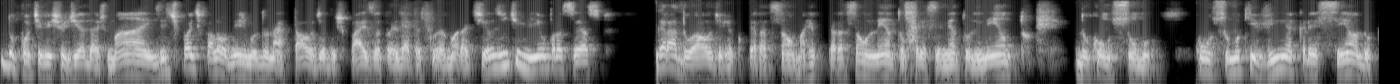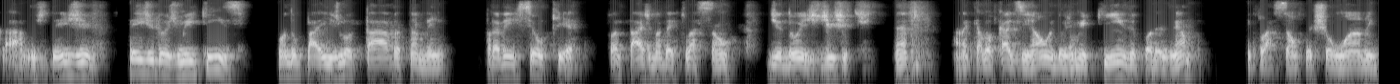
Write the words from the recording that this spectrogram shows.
do ponto de vista do Dia das Mães, a gente pode falar o mesmo do Natal, Dia dos Pais, outras datas comemorativas, a gente via um processo gradual de recuperação, uma recuperação lenta, um crescimento lento do consumo. Consumo que vinha crescendo, Carlos, desde, desde 2015, quando o país lutava também para vencer o quê? Fantasma da inflação de dois dígitos. Né? Naquela ocasião, em 2015, por exemplo, a inflação fechou um ano em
